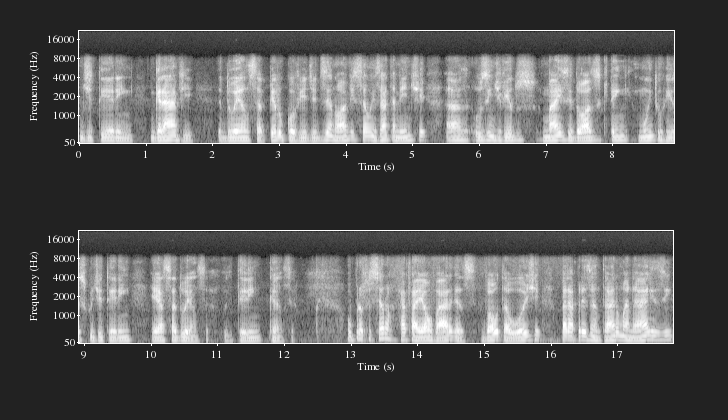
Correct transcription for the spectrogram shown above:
de terem grave doença pelo Covid-19 são exatamente uh, os indivíduos mais idosos que têm muito risco de terem essa doença, de terem câncer. O professor Rafael Vargas volta hoje para apresentar uma análise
